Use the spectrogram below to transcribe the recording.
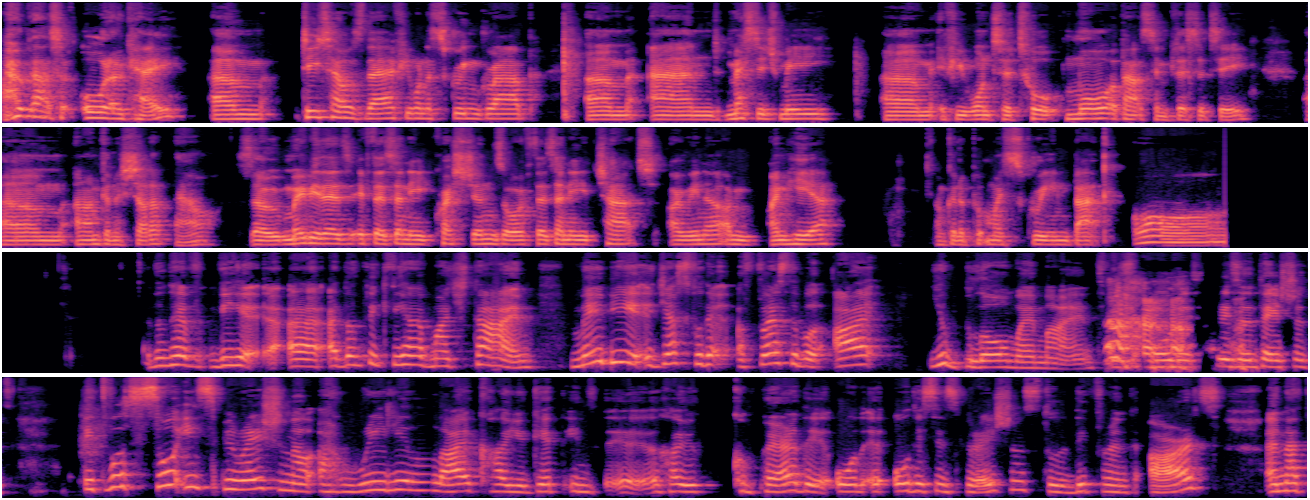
I hope that's all okay. Um, details there if you want to screen grab um, and message me um, if you want to talk more about simplicity. Um, and I'm going to shut up now. So maybe there's if there's any questions or if there's any chat, Irina, I'm I'm here. I'm going to put my screen back on. I don't have we. Uh, I don't think we have much time. Maybe just for the uh, first of all, I you blow my mind with all these presentations. It was so inspirational. I really like how you get in, uh, how you compare the all all these inspirations to the different arts, and I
